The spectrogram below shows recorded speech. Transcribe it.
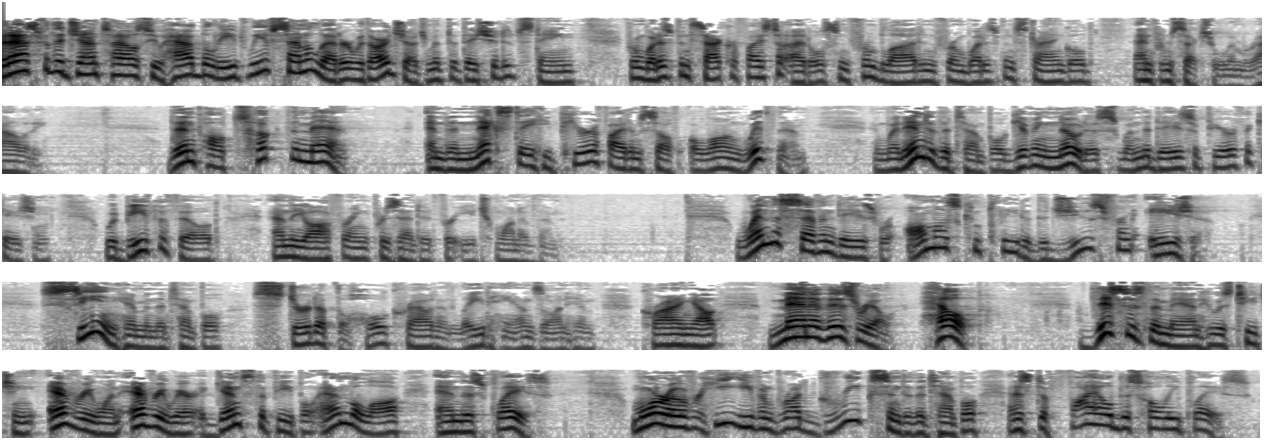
But as for the Gentiles who have believed, we have sent a letter with our judgment that they should abstain from what has been sacrificed to idols, and from blood, and from what has been strangled, and from sexual immorality. Then Paul took the men, and the next day he purified himself along with them, and went into the temple, giving notice when the days of purification would be fulfilled, and the offering presented for each one of them. When the seven days were almost completed, the Jews from Asia, seeing him in the temple, stirred up the whole crowd and laid hands on him, crying out, Men of Israel, help! This is the man who is teaching everyone everywhere against the people and the law and this place. Moreover, he even brought Greeks into the temple and has defiled this holy place.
